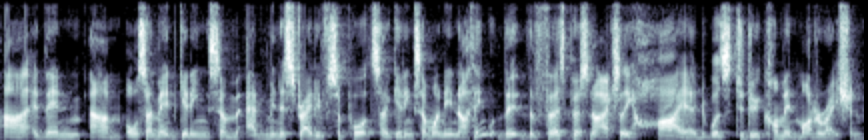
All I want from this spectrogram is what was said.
Uh, it then um, also meant getting some administrative support, so getting someone in. I think the, the first person I actually hired was to do comment moderation.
